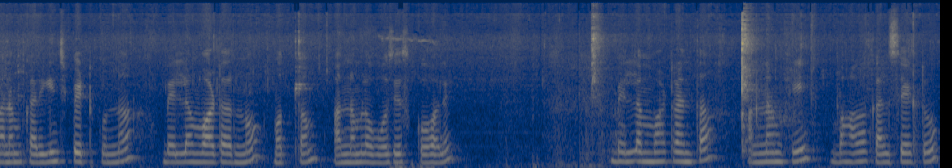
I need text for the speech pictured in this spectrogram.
మనం కరిగించి పెట్టుకున్న బెల్లం వాటర్ను మొత్తం అన్నంలో పోసేసుకోవాలి. బెల్లం వాటర్ అంతా అన్నంకి బాగా కలిసేట్టు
